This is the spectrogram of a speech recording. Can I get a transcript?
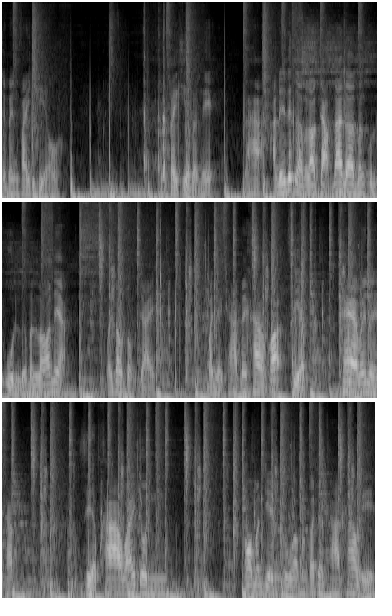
จะเป็นไฟเขียวเป็นไฟเขียวแบบนี้นะฮะ อันนี้ถ้าเกิดเราจับได้เลยมันอุ่นๆ หรือมันร้อนเนี่ยไม่ต้องตกใจ มันยังชาร์จไม่เข้าก็เสียบแช่ไว้เลยครับ เสียบคาไว้จน พอมันเย็นตัวมันก็จะชาร์จเข้าเอง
